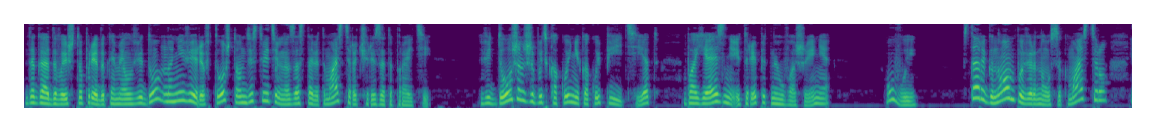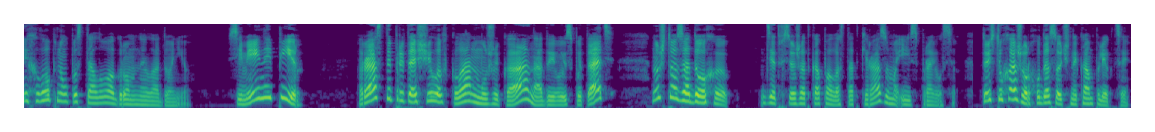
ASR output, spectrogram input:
догадываясь, что предок имел в виду, но не веря в то, что он действительно заставит мастера через это пройти. Ведь должен же быть какой-никакой пиетет, боязнь и трепетное уважение. Увы. Старый гном повернулся к мастеру и хлопнул по столу огромной ладонью. «Семейный пир! Раз ты притащила в клан мужика, надо его испытать. Ну что за доха?» Дед все же откопал остатки разума и исправился. «То есть ухажер худосочной комплекции.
